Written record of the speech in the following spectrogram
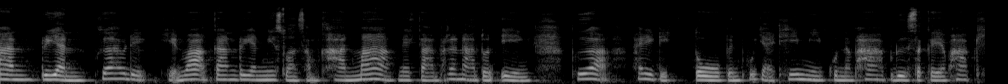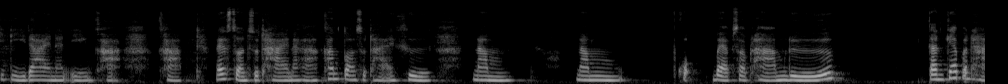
การเรียนเพื่อให้เด็กเห็นว่าการเรียนมีส่วนสำคัญมากในการพัฒนาตนเอง เพื่อให้เด็กๆโตเป็นผู้ใหญ่ที่มีคุณภาพหรือศักยภาพที่ดีได้นั่นเองค่ะค่ะ และส่วนสุดท้ายนะคะ ขั้นตอนสุดท้ายคือนำนำแบบสอบถามหรือการแก้ปัญหา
